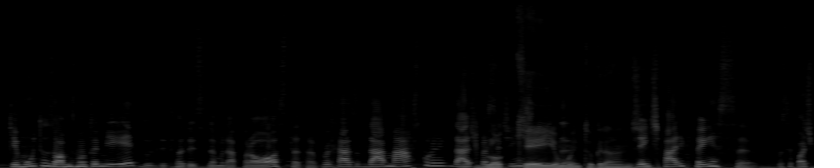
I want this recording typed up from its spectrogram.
Porque muitos homens vão ter medo de fazer esse exame da próstata por causa da masculinidade vai ser Bloqueio atingida. muito grande. Gente, para e pensa. Você pode,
